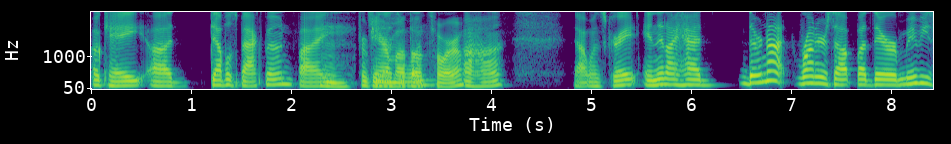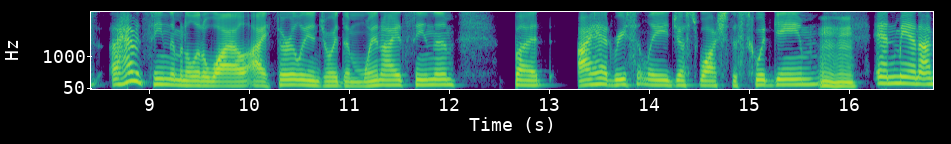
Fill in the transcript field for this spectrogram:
okay, uh, Devil's Backbone by mm, from Guillermo del Toro. Uh huh. That one's great. And then I had they're not runners up, but they're movies I haven't seen them in a little while. I thoroughly enjoyed them when I had seen them, but I had recently just watched the Squid Game, mm-hmm. and man, I'm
